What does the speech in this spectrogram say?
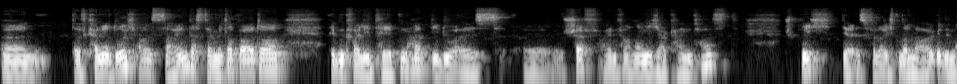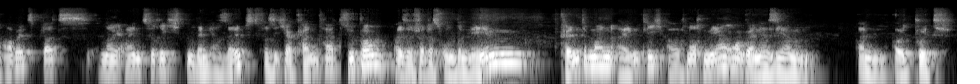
das kann ja durchaus sein, dass der Mitarbeiter eben Qualitäten hat, die du als äh, Chef einfach noch nicht erkannt hast. Sprich, der ist vielleicht in der Lage, den Arbeitsplatz neu einzurichten, wenn er selbst für sich erkannt hat. Super, also für das Unternehmen könnte man eigentlich auch noch mehr organisieren an Output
